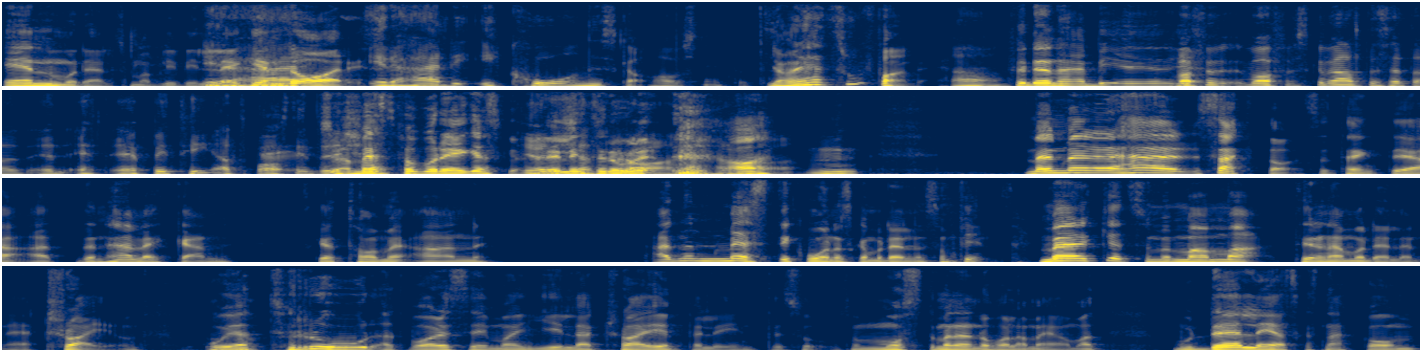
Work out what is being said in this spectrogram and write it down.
en modell som har blivit Är det här- legendarisk. Är det här det ikoniska avsnittet? Ja, jag tror fan det. Ja. För den här... bi- Varför, varför ska vi alltid sätta ett, ett epitet på avsnittet? Så mest för vår egen skull. Ja, det är det lite känns roligt. bra. ja. mm. Men med det här sagt då, så tänkte jag att den här veckan ska jag ta mig an ja, den mest ikoniska modellen som finns. Märket som är mamma till den här modellen är Triumph. Och jag tror att vare sig man gillar Triumph eller inte så, så måste man ändå hålla med om att modellen jag ska snacka om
